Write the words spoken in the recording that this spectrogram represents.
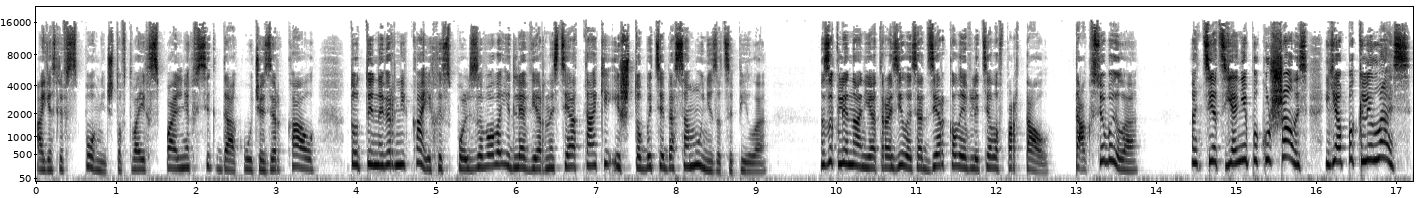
А если вспомнить, что в твоих спальнях всегда куча зеркал, то ты наверняка их использовала и для верности атаки, и чтобы тебя саму не зацепило. Заклинание отразилось от зеркала и влетело в портал. Так все было. Отец, я не покушалась, я поклялась.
